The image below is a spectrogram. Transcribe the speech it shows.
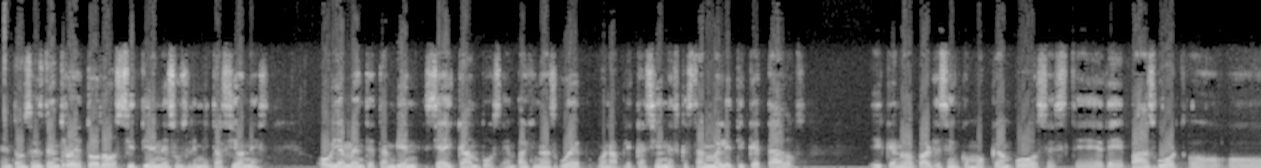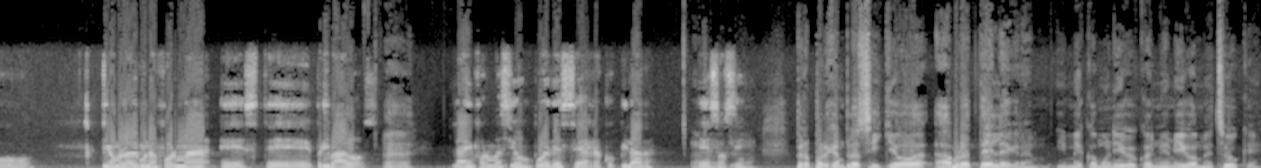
Entonces, dentro de todo, sí tiene sus limitaciones. Obviamente, también, si hay campos en páginas web o en aplicaciones que están mal etiquetados y que no aparecen como campos este, de password o, o digámoslo de alguna forma este, privados, la información puede ser recopilada. Ah, eso sí. Pero por ejemplo, si yo abro Telegram y me comunico con mi amigo Metsuke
